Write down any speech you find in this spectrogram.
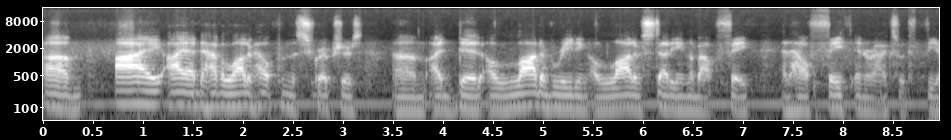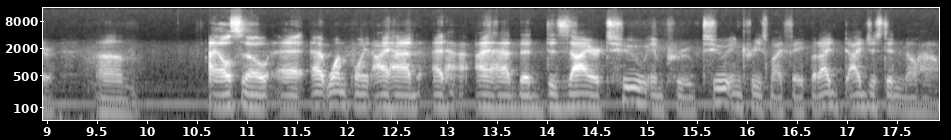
um, I I had to have a lot of help from the scriptures. Um, I did a lot of reading, a lot of studying about faith and how faith interacts with fear. Um, I also at, at one point I had at, I had the desire to improve, to increase my faith, but I I just didn't know how.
